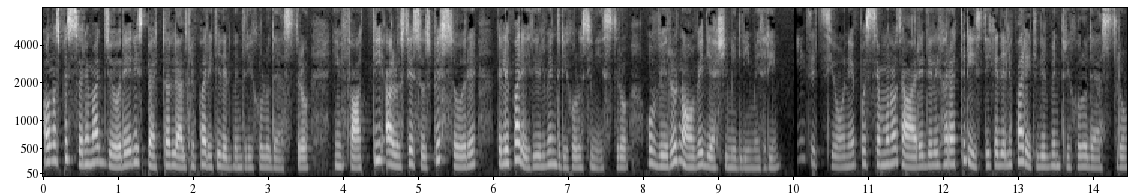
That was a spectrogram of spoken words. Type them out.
ha uno spessore maggiore rispetto alle altre pareti del ventricolo destro, infatti ha lo stesso spessore delle pareti del ventricolo sinistro, ovvero 9-10 mm. In sezione possiamo notare delle caratteristiche delle pareti del ventricolo destro.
